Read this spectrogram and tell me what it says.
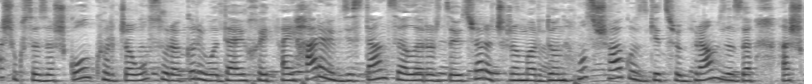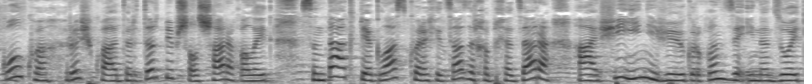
ашықәсаз ашколқәа рҿы аусура акыр иуадаҩхеит аиҳараҩык дистанциала рырҵаҩцәа рыҽрымардон ус шакәызгьы цәыббрамзазы ашколқәа рышәқәа аадыртыртә еиԥш алшара ҟалеит сынтәа актәи аклассқәа рахь ицаз рхыԥхьаӡара аашәи ини-жәаҩык рҟынӡа инаӡоит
